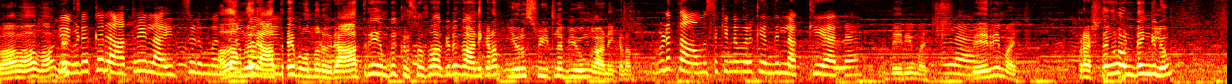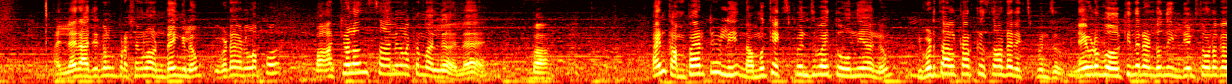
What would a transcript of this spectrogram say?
വാ വാ വാ ഇവിടൊക്കെ രാത്രി ലൈറ്റ്സ് ഇടുമ്പോൾ അത് നമ്മൾ രാത്രി പോകുന്നുള്ളൂ. രാത്രി നമുക്ക് ക്രിസ്മസ് മാർക്കറ്റും കാണിക്കണം ഈ ഒരു സ്ട്രീറ്റിലെ വ്യൂവും കാണിക്കണം. ഇവിടെ താമസിക്കുന്നവർക്ക് എന്ത് ലക്കിയല്ലേ വെരി മച്ച്? വെരി മച്ച് പ്രശ്നങ്ങൾ ഉണ്ടെങ്കിലും എല്ലാ രാജ്യങ്ങളും പ്രശ്നങ്ങളുണ്ടെങ്കിലും ഇവിടെ ഉള്ളപ്പോൾ ബാക്കിയുള്ള സാധനങ്ങളൊക്കെ നല്ലതല്ലേ? ബാ. ആൻഡ് കമ്പാരിറ്റീവ്ലി നമുക്ക് എക്സ്പെൻസീവ് ആയി തോന്നിയാലും ഇവിടുത്തെ ആൾക്കാർക്ക് ഇസ് നോട്ട് എക്സ്പെൻസീവ് ഞാൻ ഇവിടെ വർക്ക് ചെയ്യുന്ന രണ്ടൊന്ന് ഇന്ത്യൻസിനോടൊക്കെ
